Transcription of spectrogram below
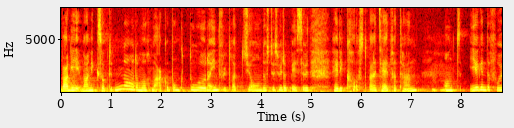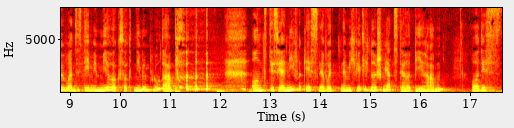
wenn ich, wenn ich gesagt hätte, na, da machen wir Akupunktur oder Infiltration, dass das wieder besser wird, hätte ich kostbare Zeit vertan. Mhm. Und irgendein Früh war ein System in mir hat gesagt, nimm ihm Blut ab. und das werde ich nie vergessen. Er wollte nämlich wirklich nur eine Schmerztherapie haben. Aber das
